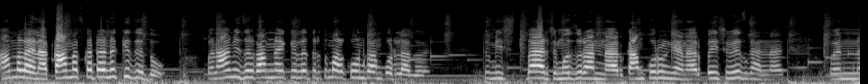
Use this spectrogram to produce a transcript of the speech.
आम्हाला आहे ना कामाच कटा नक्कीच येतो. पण आम्ही जर काम नाही केलं तर तुम्हाला कोण काम करू लागेल? तुम्ही बाहेरचे मजूर आणणार काम करून घेणार पैसे वेच घालणार. पण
